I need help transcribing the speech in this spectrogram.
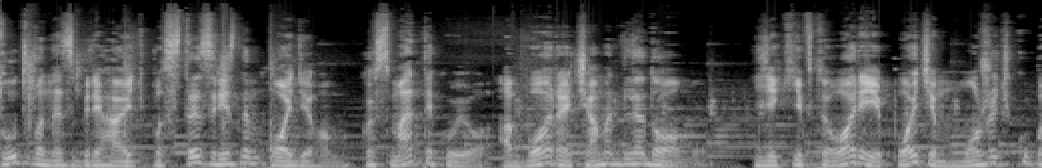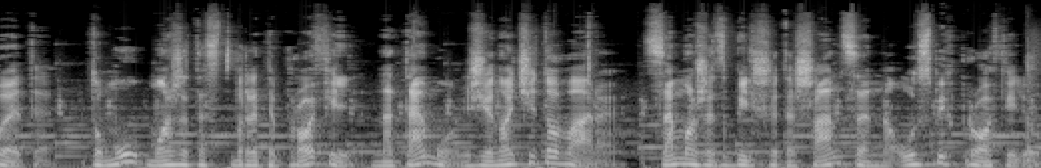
Тут вони зберігають пости з різним одягом, косметикою або речами для дому. Які в теорії потім можуть купити. Тому можете створити профіль на тему жіночі товари. Це може збільшити шанси на успіх профілю.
